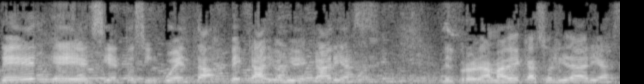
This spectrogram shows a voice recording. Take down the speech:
de 150 eh, becarios y becarias del programa Becas Solidarias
